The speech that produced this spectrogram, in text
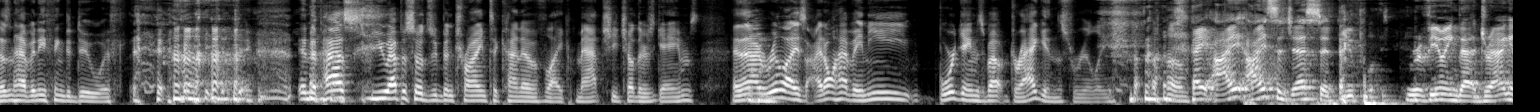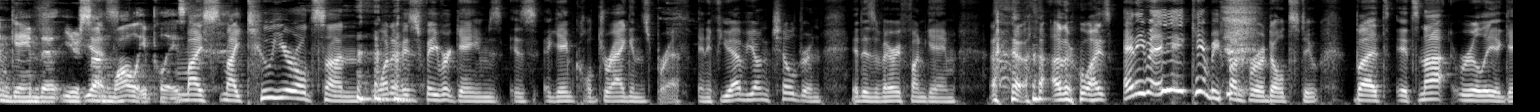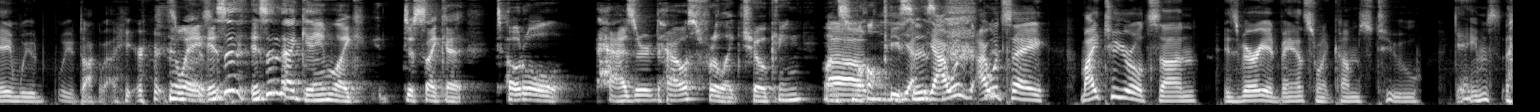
doesn't have anything to do with. in the past few episodes, we've been trying to kind of like match each other's games, and then mm-hmm. I realized I don't have any board games about dragons really. um, hey, I I suggested you pl- reviewing that dragon game that your son yes, Wally plays. My my two year old son, one of his favorite games is a game called Dragon's Breath, and if you have young children, it is a very fun game. Otherwise, anyway, it can be fun for adults too, but it's not really a game we would we would talk about here. Wait, isn't isn't that game like just like a total hazard house for like choking on uh, small pieces? Yeah, yeah, I would I would say my two year old son is very advanced when it comes to games.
